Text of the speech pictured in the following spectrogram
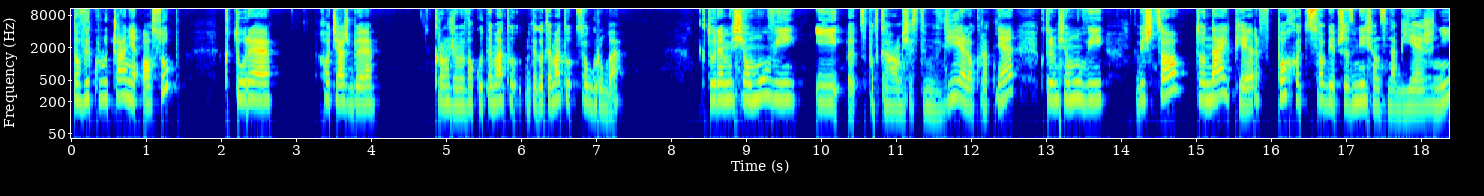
to wykluczanie osób, które chociażby krążymy wokół tematu, tego tematu, są grube. Którym się mówi, i y, spotkałam się z tym wielokrotnie, którym się mówi, wiesz co, to najpierw pochodź sobie przez miesiąc na bieżni,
